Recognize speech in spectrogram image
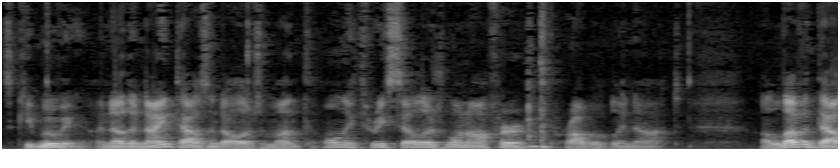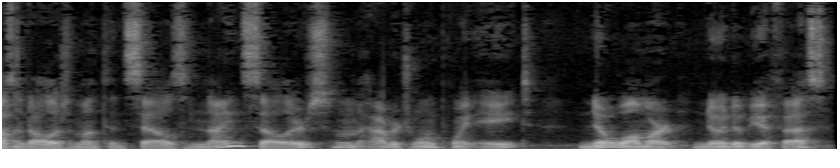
Let's keep moving. Another $9,000 a month, only three sellers, one offer, probably not. $11,000 a month in sales, nine sellers, hmm, average 1.8. No Walmart, no WFS.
